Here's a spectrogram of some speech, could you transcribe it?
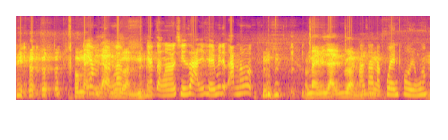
Hôm nay em mới ra tưởng đến là vườn. em tưởng là nó chín già như thế mới được ăn đó hôm nay mới ra đến vườn. Hóa ra là quên thôi đúng không? Ừ.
